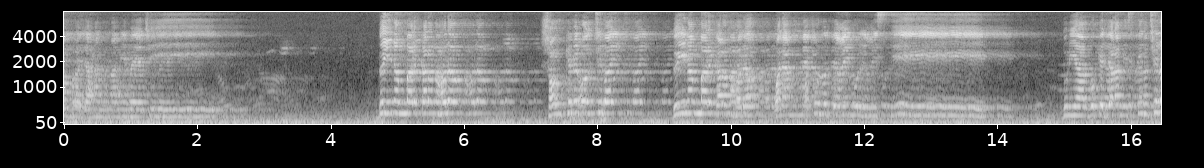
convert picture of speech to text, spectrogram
আমরা জাহান্নামী হয়েছি। দুই নম্বর কারণ হলো, সংক্ষেপে বলছি ভাই দুই নম্বর কারণ হলো দুনিয়ার বুকে যারা মিসকিন ছিল,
